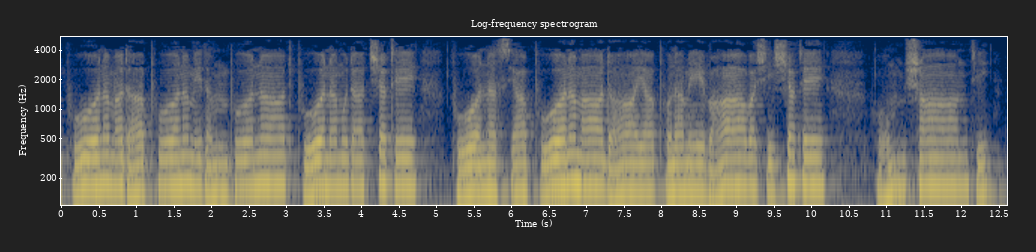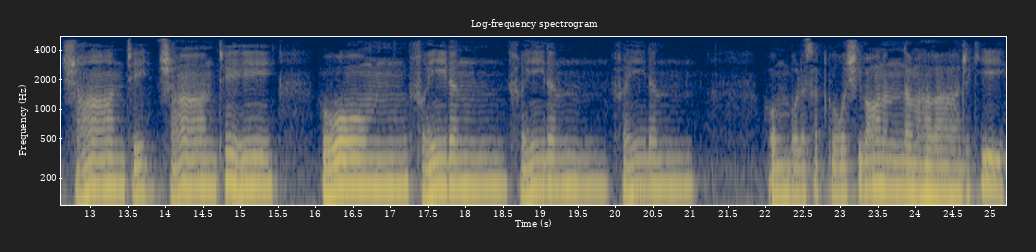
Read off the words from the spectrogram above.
Om Purnamada Purnamidam Purnat Purnamudachyate Purnasya Purnamadaya Purnamevavashishyate Om Shanti Shanti Shanti Om Frieden Frieden Frieden Om Bole Satguru Shivananda Maharaj Ki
